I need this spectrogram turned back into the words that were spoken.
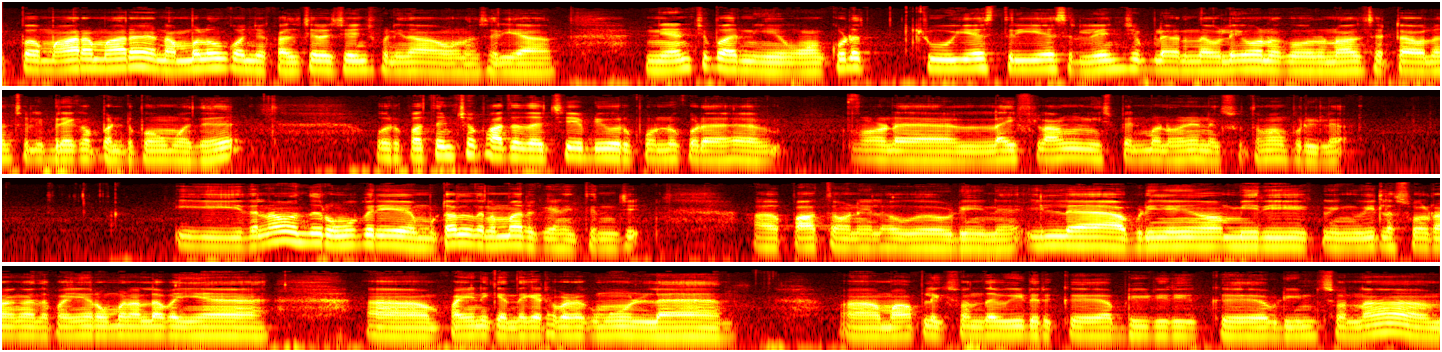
இப்போ மாற மாற நம்மளும் கொஞ்சம் கல்ச்சரை சேஞ்ச் பண்ணி தான் ஆகணும் சரியா? நீ நினச்சி பாரு நீ உன் கூட டூ இயர்ஸ் த்ரீ இயர்ஸ் ரிலேஷன்ஷிப்பில் இருந்தவளே உனக்கு ஒரு நாள் செட் ஆகலன்னு சொல்லி பிரேக்கப் பண்ணிட்டு போகும்போது ஒரு பத்து நிமிஷம் பார்த்ததை வச்சு எப்படி ஒரு பொண்ணு கூட உன்னோட லைஃப் லாங் நீ ஸ்பெண்ட் பண்ணுவேன்னு எனக்கு சுத்தமாக புரியல. இதெல்லாம் வந்து ரொம்ப பெரிய முட்டாள்தனமாக இருக்குது எனக்கு தெரிஞ்சு. பார்த்தவனே லவ் அப்படின்னு. இல்லை அப்படியும் மீறி எங்கள் வீட்டில் சொல்கிறாங்க அந்த பையன் ரொம்ப நல்ல பையன். பையனுக்கு எந்த கெட்ட பழக்கமும் இல்லை. மாப்பிள்ளைக்கு சொந்த வீடு இருக்குது அப்படி இப்படி இருக்குது அப்படின்னு சொன்னால்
